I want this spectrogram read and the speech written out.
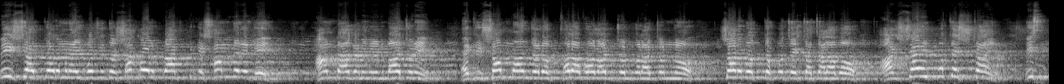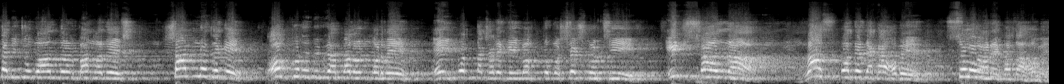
বিশ্ব চরমনায় ঘোষিত সকল প্রার্থীকে সামনে রেখে আমরা আগামী নির্বাচনে একটি সম্মানজনক ফলাফল অর্জন করার জন্য সর্বোচ্চ প্রচেষ্টা চালাবো। আর সেই প্রচেষ্টায় ইসলামী যুব আন্দোলন বাংলাদেশ সামনে থেকে অগ্রণী ভূমিকা পালন করবে। এই প্রত্যাশা রেখে এই বক্তব্য শেষ করছি। ইনশাল্লাহ রাজপথে দেখা হবে, স্লোগানে কথা হবে।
